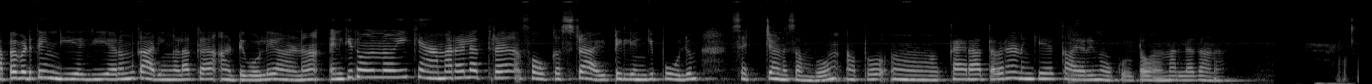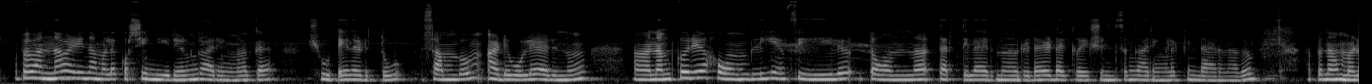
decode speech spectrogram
അപ്പോൾ ഇവിടുത്തെ ഇന്റീരിയറും കാര്യങ്ങളൊക്കെ അടിപൊളിയാണ്. എനിക്ക് തോന്നുന്നു ഈ ക്യാമറയിൽ അത്ര ഫോക്കസ്ഡ് ആയിട്ടില്ലെങ്കിൽ പോലും സെറ്റാണ് സംഭവം. അപ്പോൾ കയറാത്തവരാണെങ്കിൽ കയറി നോക്കൂ കേട്ടോ നല്ലതാണ്. അപ്പോൾ വന്ന വഴി നമ്മൾ കുറച്ച് ഇന്റീരിയറും കാര്യങ്ങളൊക്കെ ഷൂട്ട് ചെയ്തെടുത്തു. സംഭവം അടിപൊളിയായിരുന്നു. നമുക്കൊരു ഹോംലി ഫീൽ തോന്നുന്ന തരത്തിലായിരുന്നു അവരുടെ ഡെക്കറേഷൻസും കാര്യങ്ങളൊക്കെ ഉണ്ടായിരുന്നത്. അപ്പോൾ നമ്മൾ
